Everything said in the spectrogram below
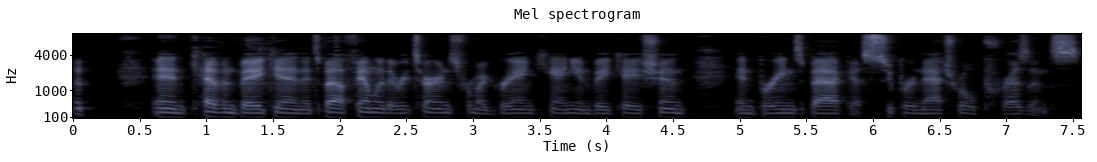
and Kevin Bacon. It's about a family that returns from a Grand Canyon vacation and brings back a supernatural presence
